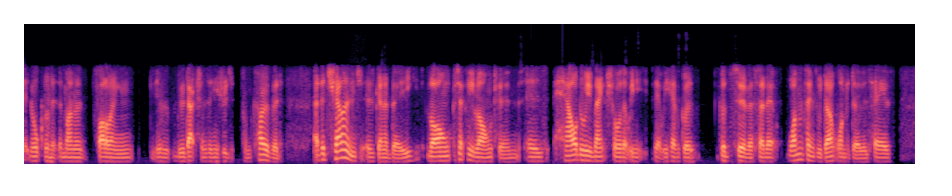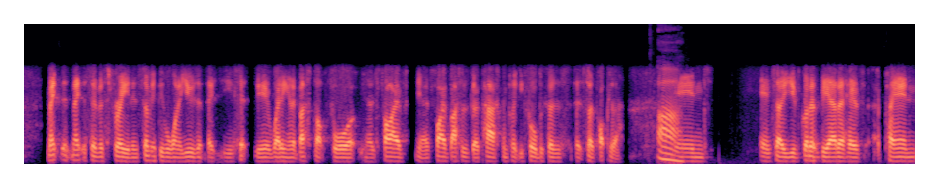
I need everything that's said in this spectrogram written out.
in Auckland at the moment, following reductions in usage from COVID. Uh, the challenge is going to be long, particularly long term, is how do we make sure that we that we have good good service. So that one of the things we don't want to do is have make the make the service free, then so many people want to use it that you sit there waiting at a bus stop for you know five you know five buses go past completely full because it's so popular. Ah. And and so you've got to be able to have a plan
